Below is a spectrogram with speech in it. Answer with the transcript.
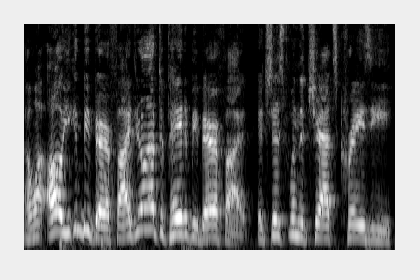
I want. Oh, you can be verified. You don't have to pay to be verified. It's just when the chat's crazy.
